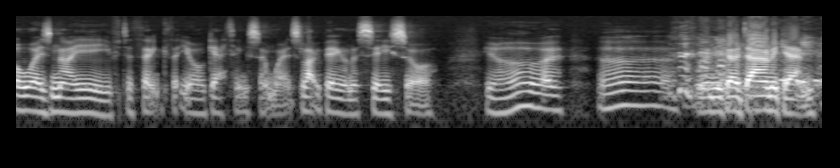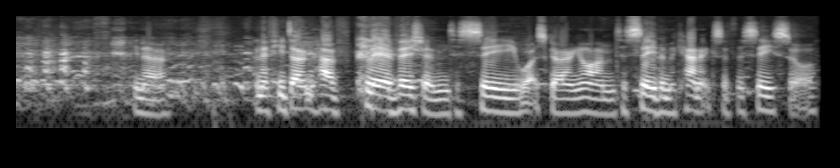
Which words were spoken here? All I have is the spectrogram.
always naive to think that you're getting somewhere. It's like being on a seesaw. You know, oh, uh, and then you go down again. You know. And if you don't have clear vision to see what's going on, to see the mechanics of the seesaw,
